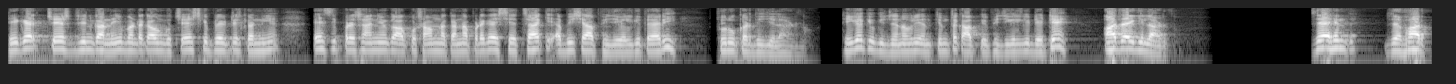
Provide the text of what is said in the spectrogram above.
ठीक है चेस्ट जिनका नहीं बन रखा, उनको चेस्ट की प्रैक्टिस करनी है। ऐसी परेशानियों का आपको सामना करना पड़ेगा। इससे अच्छा है कि अभी से आप फ़िज़िकल की तैयारी शुरू कर दीजिए लाडना ठीक है, क्योंकि जनवरी अंतिम तक आपके फ़िज़िकल की डेटें आ जाएगी लाड़ जय हिंद, जय भारत।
